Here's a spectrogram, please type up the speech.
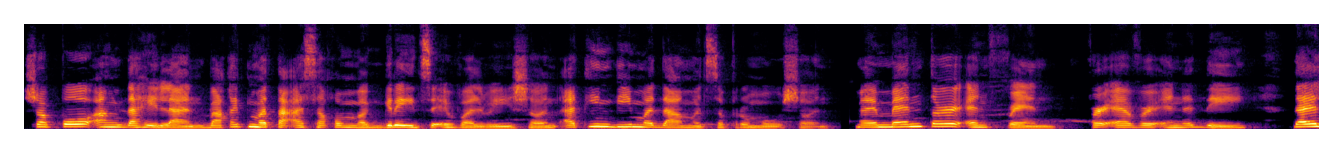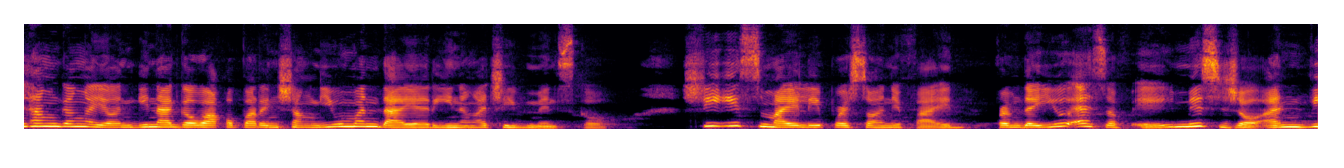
Siya po ang dahilan bakit mataas ako mag-grade sa evaluation at hindi madamot sa promotion. My mentor and friend, forever and a day, dahil hanggang ngayon, ginagawa ko pa rin siyang human diary ng achievements ko. She is Smiley personified from the US of A, Miss Joanne V.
